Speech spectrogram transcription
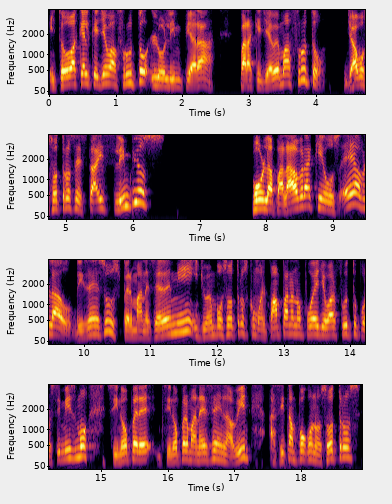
Y todo aquel que lleva fruto, lo limpiará para que lleve más fruto. ¿Ya vosotros estáis limpios? Por la palabra que os he hablado, dice Jesús, permaneced en mí y yo en vosotros, como el pámpano no puede llevar fruto por sí mismo si no, si no permanece en la vid, así tampoco nosotros,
